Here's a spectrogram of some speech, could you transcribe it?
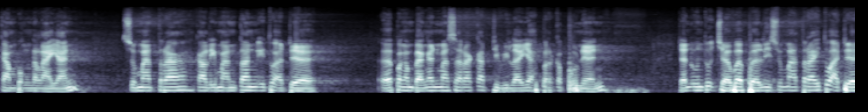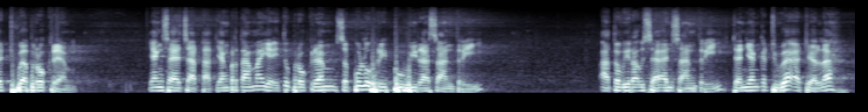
Kampung Nelayan, Sumatera, Kalimantan itu ada eh, pengembangan masyarakat di wilayah perkebunan. Dan untuk Jawa, Bali, Sumatera itu ada dua program yang saya catat. Yang pertama yaitu program 10.000 wira santri atau wirausahaan santri dan yang kedua adalah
